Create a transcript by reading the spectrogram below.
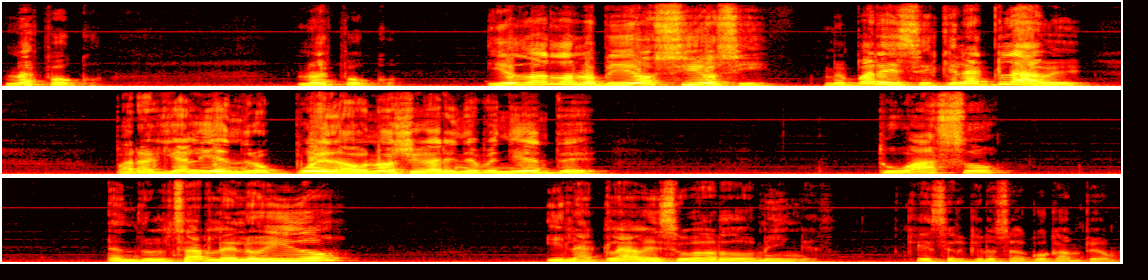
No es poco. No es poco. Y Eduardo lo pidió sí o sí. Me parece que la clave para que Aliendro pueda o no llegar Independiente, tu vaso, endulzarle el oído y la clave es Eduardo Domínguez, que es el que lo sacó campeón.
